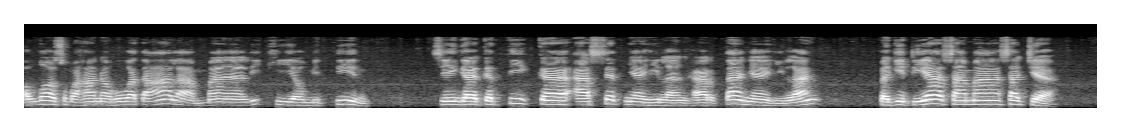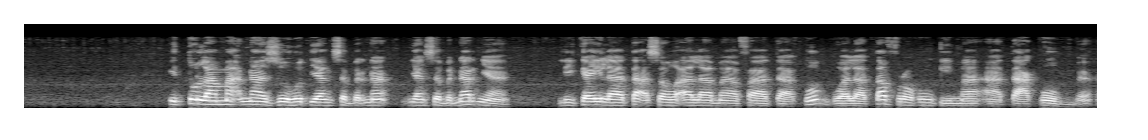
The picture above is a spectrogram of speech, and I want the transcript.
Allah Subhanahu wa taala maliki yaumiddin sehingga ketika asetnya hilang, hartanya hilang, bagi dia sama saja. Itulah makna zuhud yang sebenar yang sebenarnya. Likaila ta'saw ala ma fatakum wala tafrahu bima atakum ya.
